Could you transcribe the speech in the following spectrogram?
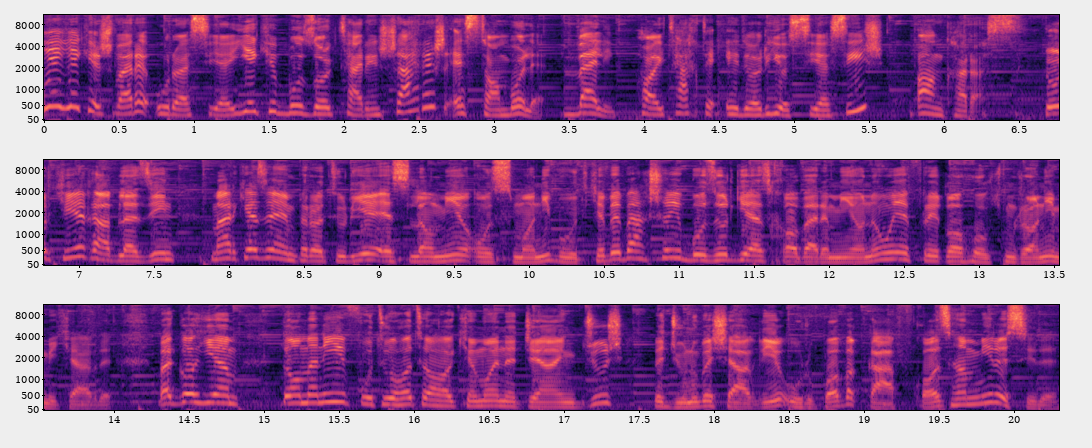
ترکیه یک کشور اوراسیاییه که بزرگترین شهرش استانبوله. ولی پایتخت اداری و سیاسیش آنکاراست. ترکیه قبل از این مرکز امپراتوری اسلامی عثمانی بود که به بخشای بزرگی از خاورمیانه و افریقا حکمرانی می‌کرده و گاهی هم دامنه فتوحات حاکمان جنگجوش به جنوب شرقی اروپا و قفقاز هم می‌رسیده.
